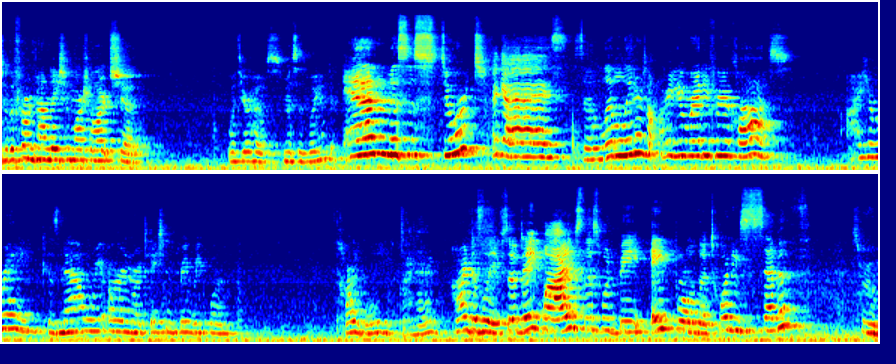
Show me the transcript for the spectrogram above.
to the Firm Foundation Martial Arts Show with your hosts, Mrs. Williams and Mrs. Stewart. Hi guys. So, little leaders, are you ready for your class? Are you ready? Because now we are in rotation three, week one. It's hard to believe. I know. Hard to believe. So, date wise, this would be April the 27th through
